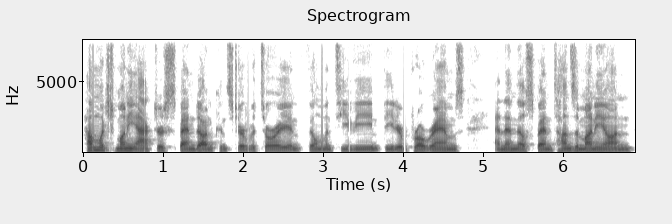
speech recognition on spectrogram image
how much money actors spend on conservatory and film and TV and theater programs, and then they'll spend tons of money on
